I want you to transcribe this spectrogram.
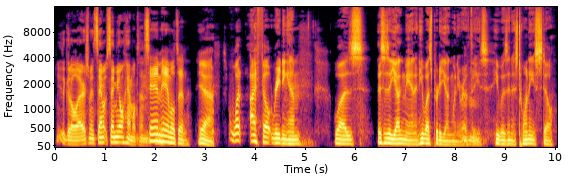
He's a good old Irishman. Sam, Samuel Hamilton. Sam Hamilton. Yeah. What I felt reading him was this is a young man, and he was pretty young when he wrote these. He was in his 20s still.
